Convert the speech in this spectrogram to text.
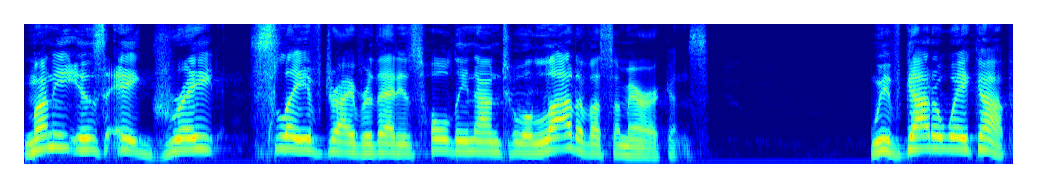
Money is a great slave driver that is holding on to a lot of us Americans. We've got to wake up.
